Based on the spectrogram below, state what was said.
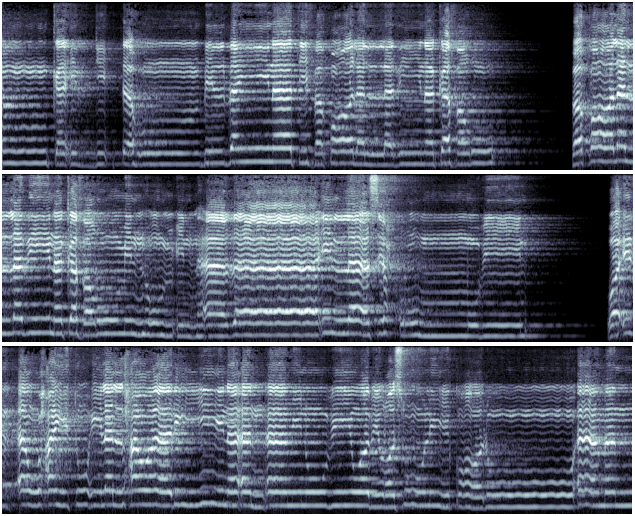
عنك إذ جئتهم بالبينات فقال الذين كفروا فقال الذين كفروا منهم إن هذا إلا سحر مبين. وإذ أوحيت إلى الحواريين أن آمنوا بي وبرسولي قالوا آمنا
